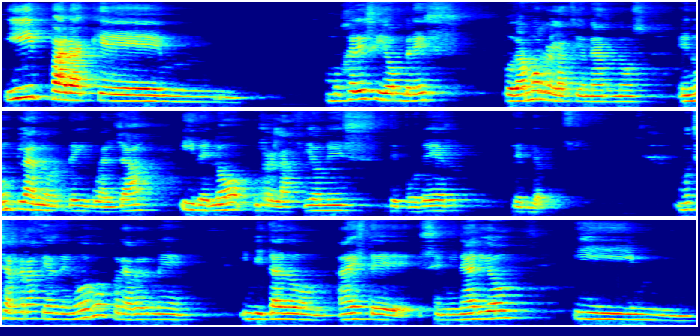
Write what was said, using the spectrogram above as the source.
y para que mm, mujeres y hombres podamos relacionarnos en un plano de igualdad y de no relaciones de poder, de violencia. Muchas gracias de nuevo por haberme invitado a este seminario y mm,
